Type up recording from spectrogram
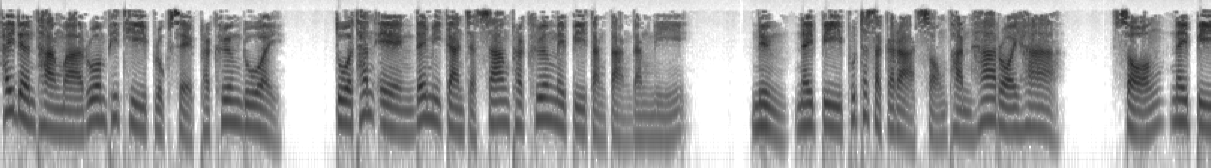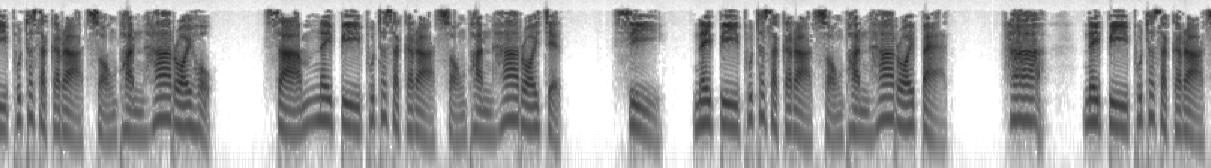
ให้เดินทางมาร่วมพิธีปลุกเสกพระเครื่องด้วย ตัวท่านเองได้มีการจัดสร้างพระเครื่องในปีต่างๆ ดังนี้ 1. ในปีพุทธศักราช 2505 2. ในปีพุทธศักราช 2506 3. ในปีพุทธศักราช 2507 4. ในปีพุทธศักราช 2508 5. ในปีพุทธศักราช 2512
